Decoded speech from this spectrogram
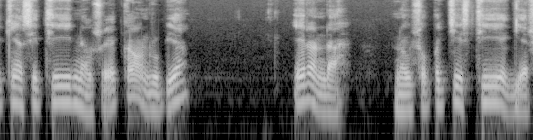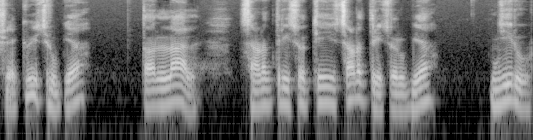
એક્યાસીથી નવસો એકાવન રૂપિયા, એરંડા નવસો પચીસથી અગિયારસો એકવીસ રૂપિયા તલ સાડત્રીસોથી સાડત્રીસો રૂપિયા, જીરું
